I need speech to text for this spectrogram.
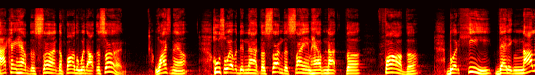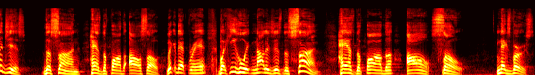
I can't have the Son, the Father without the Son. Watch now. Whosoever denied the Son, the same have not the Father, but he that acknowledges the Son has the Father also. Look at that, friend. But he who acknowledges the Son has the Father also. Next verse.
